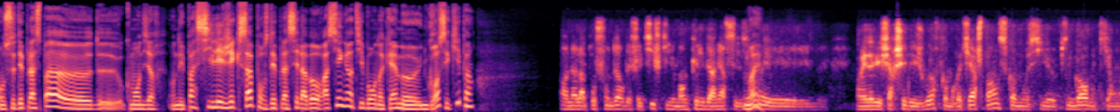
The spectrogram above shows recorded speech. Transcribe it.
on se déplace pas de, comment dire, on n'est pas si léger que ça pour se déplacer là-bas au Racing. Hein, Thibaut, on a quand même une grosse équipe. Hein. On a la profondeur d'effectifs qui nous manquait les dernières saisons et on est allé chercher des joueurs comme Retière, je pense, comme aussi Kinghorn qui ont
